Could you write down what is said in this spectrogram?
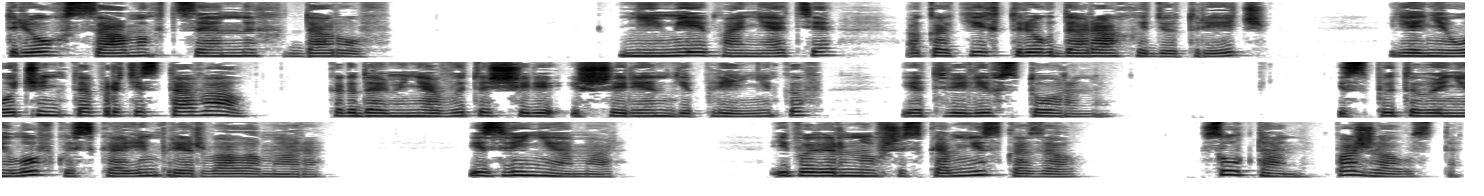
трех самых ценных даров. Не имея понятия, о каких трех дарах идет речь, я не очень-то протестовал, когда меня вытащили из шеренги пленников и отвели в сторону. Испытывая неловкость, Карим прервал Амара. «Извини, Амар, и, повернувшись ко мне, сказал, «Султан, пожалуйста,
